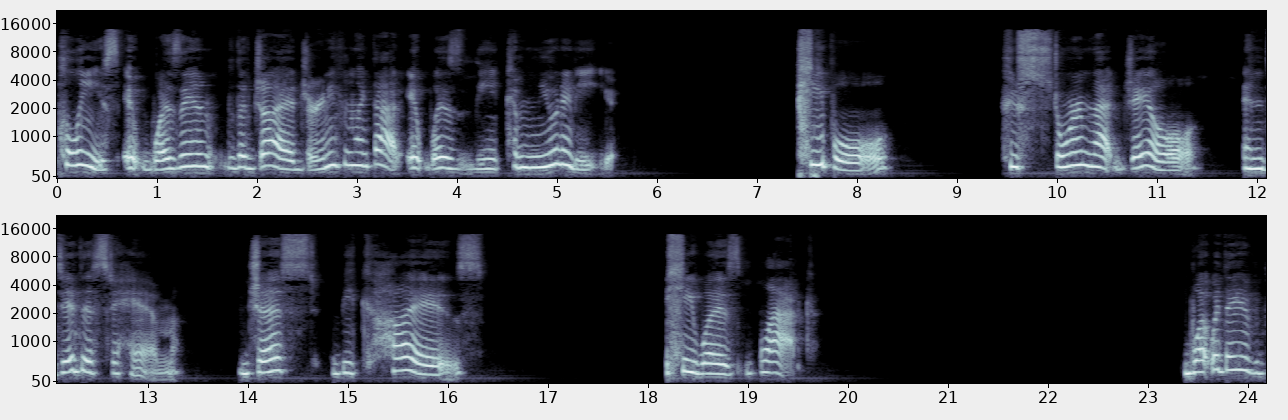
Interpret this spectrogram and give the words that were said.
police. It wasn't the judge or anything like that. It was the community. People who stormed that jail and did this to him just because he was black. What would they have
